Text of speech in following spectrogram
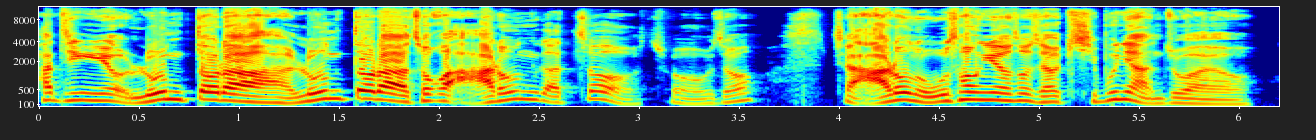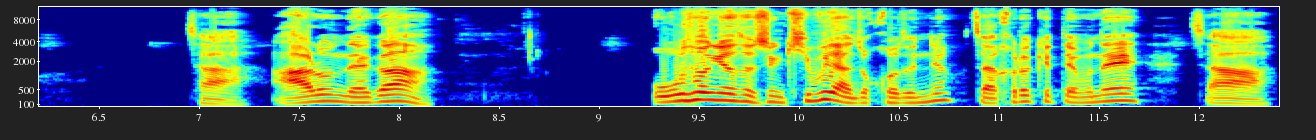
화팅이요. 론 떠라, 론 떠라. 저거 아론 같죠? 저, 그죠? 제가 아론 5성이어서 제가 기분이 안 좋아요. 자, 아론 내가 5성이어서 지금 기분이 안 좋거든요? 자, 그렇기 때문에, 자,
